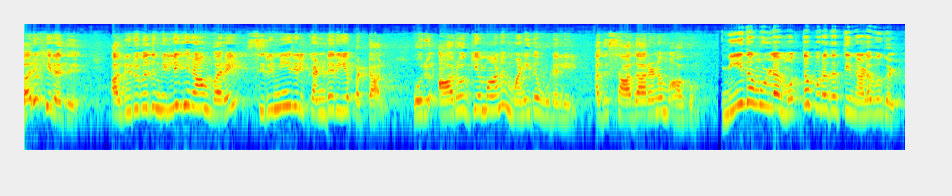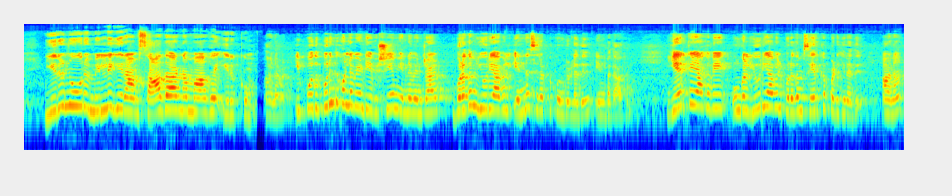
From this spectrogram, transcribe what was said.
வருகிறது. அது இருபது மில்லிகிராம் வரை சிறுநீரில் கண்டறியப்பட்டால் ஒரு ஆரோக்கியமான மனித உடலில் அது சாதாரணம் ஆகும். மீதமுள்ள மொத்த புரதத்தின் அளவுகள் இருநூறு மில்லிகிராம் சாதாரணமாக இருக்கும். ஆனால் இப்போது புரிந்து கொள்ள வேண்டிய விஷயம் என்னவென்றால் புரதம் யூரியாவில் என்ன சிறப்பு கொண்டுள்ளது என்பதாகும். இயற்கையாகவே உங்கள் யூரியாவில் புரதம் சேர்க்கப்படுகிறது. ஆனால்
